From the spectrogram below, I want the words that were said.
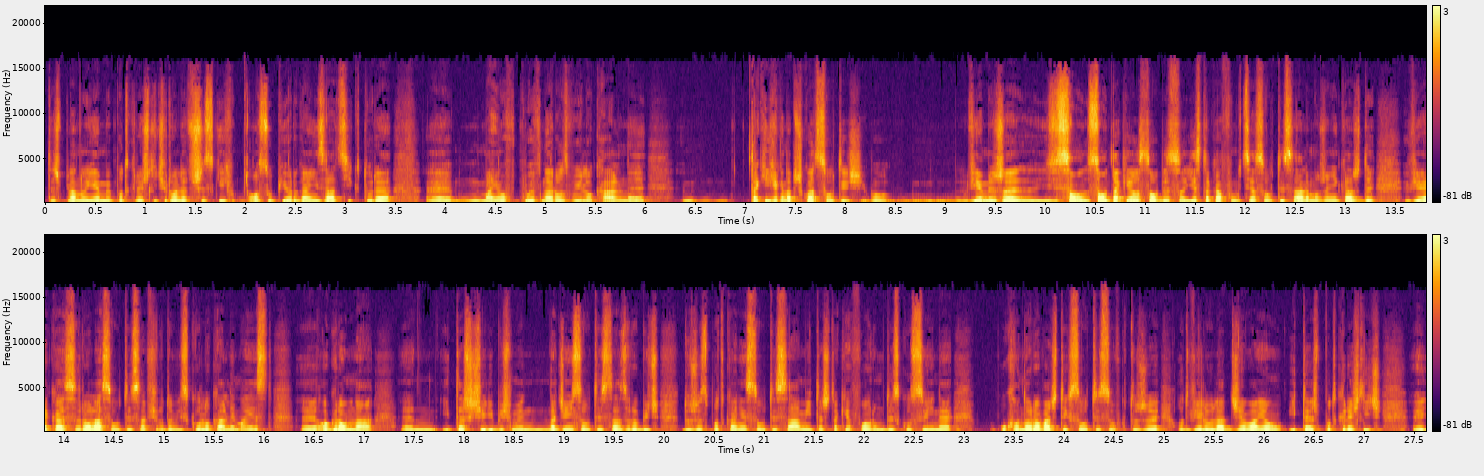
Też planujemy podkreślić rolę wszystkich osób i organizacji, które e, mają wpływ na rozwój lokalny takich jak na przykład sołtysi, bo wiemy, że są, są takie osoby, jest taka funkcja sołtysa, ale może nie każdy wie, jaka jest rola sołtysa w środowisku lokalnym, a jest y, ogromna. Y, I też chcielibyśmy na Dzień Sołtysa zrobić duże spotkanie z sołtysami, też takie forum dyskusyjne, uhonorować tych sołtysów, którzy od wielu lat działają i też podkreślić y,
